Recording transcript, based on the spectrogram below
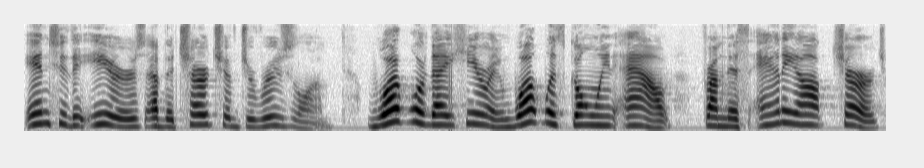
into the ears of the church of Jerusalem? What were they hearing? What was going out from this Antioch church?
